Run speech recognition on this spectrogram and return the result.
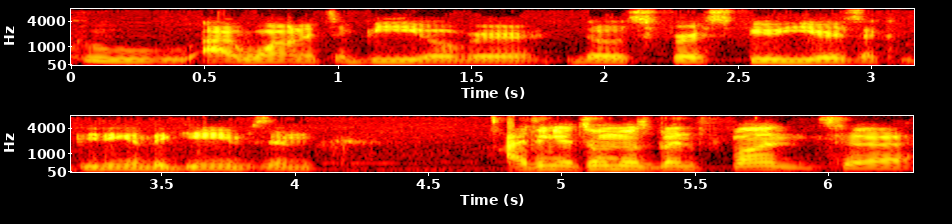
who I wanted to be over those first few years of competing in the games. And I think it's almost been fun to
